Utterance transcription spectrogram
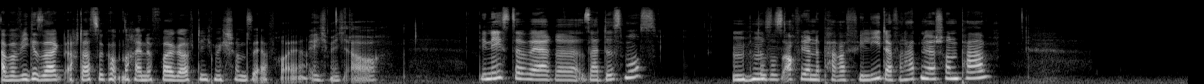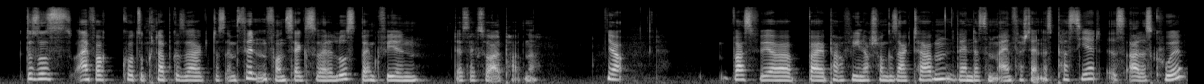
Aber wie gesagt, auch dazu kommt noch eine Folge, auf die ich mich schon sehr freue. Ich mich auch. Die nächste wäre Sadismus. Mhm. Das ist auch wieder eine Paraphilie, davon hatten wir ja schon ein paar. Das ist einfach kurz und knapp gesagt das Empfinden von sexueller Lust beim Quälen der Sexualpartner. Ja, Was wir bei Paraphilien auch schon gesagt haben, wenn das im Einverständnis passiert, ist alles cool.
